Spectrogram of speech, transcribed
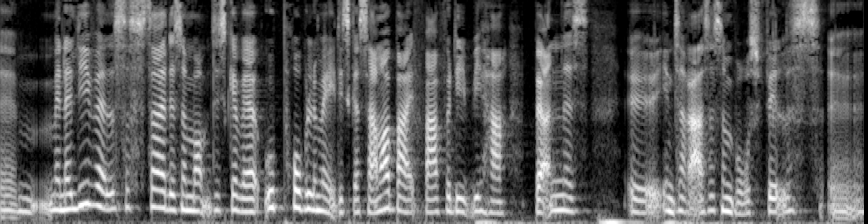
Øh, men alligevel så, så er det som om, det skal være uproblematisk at samarbejde, bare fordi vi har børnenes øh, interesser som vores fælles øh,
